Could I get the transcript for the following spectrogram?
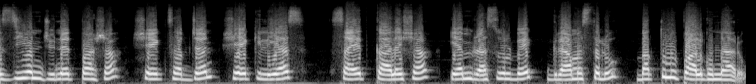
ఎస్జీఎన్ జునేద్ పాషా షేక్ సబ్జాన్ షేక్ ఇలియాస్ సయద్ కాలేషా ఎం రసూల్ బేగ్ గ్రామస్తులు భక్తులు పాల్గొన్నారు.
